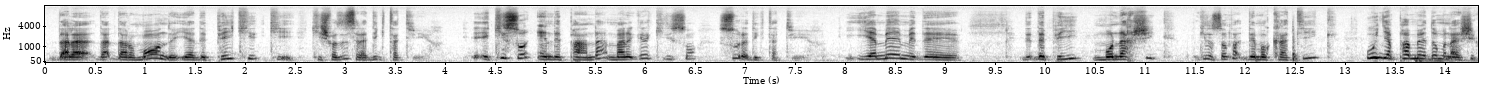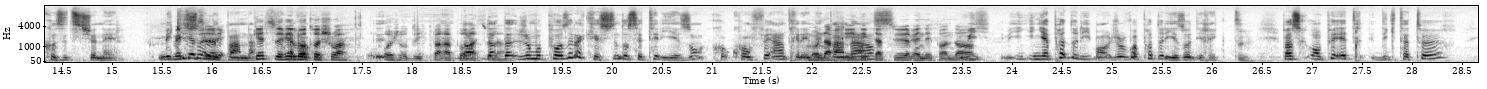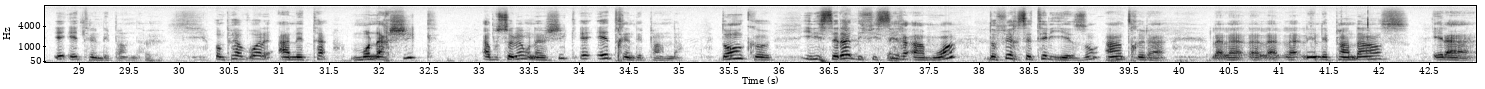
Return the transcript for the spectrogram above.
dans, la, dans, le monde, il y a des pays qui, qui, choisissent la dictature et, qui sont indépendants malgré qu'ils sont sous la dictature. Il y a même des, des, pays monarchiques qui ne sont pas démocratiques où il n'y a pas même de monarchie constitutionnelle. Mais, mais qui sont serait, indépendants. Quel serait Alors, votre choix aujourd'hui par rapport à cela Je me posais la question de cette liaison qu'on fait entre Monarchie, l'indépendance... dictature, indépendance. Oui, il n'y a pas de... Bon, je ne vois pas de liaison directe. Mmh. Parce qu'on peut être dictateur et être indépendant. Mmh. On peut avoir un État monarchique, absolument monarchique, et être indépendant. Donc, euh, il sera difficile à moi de faire cette liaison entre l'indépendance et la,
